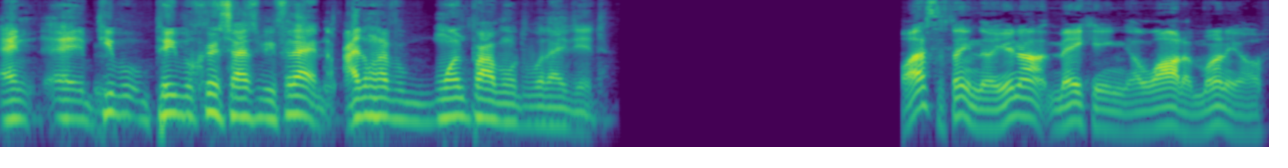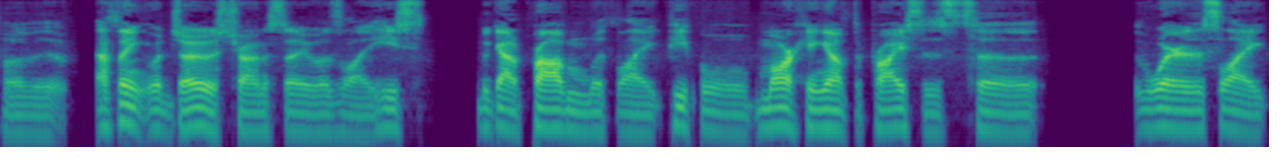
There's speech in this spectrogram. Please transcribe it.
And uh, people people criticize me for that. I don't have one problem with what I did. Well, that's the thing, though. You're not making a lot of money off of it. I think what Joe was trying to say was like he's we got a problem with like people marking up the prices to where it's like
